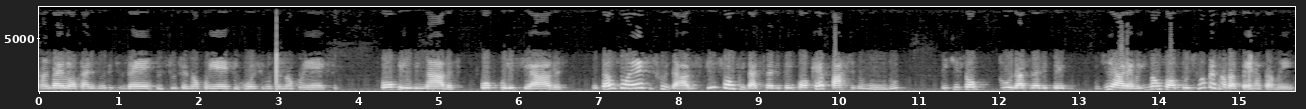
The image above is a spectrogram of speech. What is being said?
andar em locais muito diversos, se você não conhece, ruas se você não conhece, pouco iluminadas, pouco policiadas. Então, são esses cuidados, que são cuidados que devem ter em qualquer parte do mundo, e que são cuidados que devem ter diariamente, não só turistas, não pessoal da terra também,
